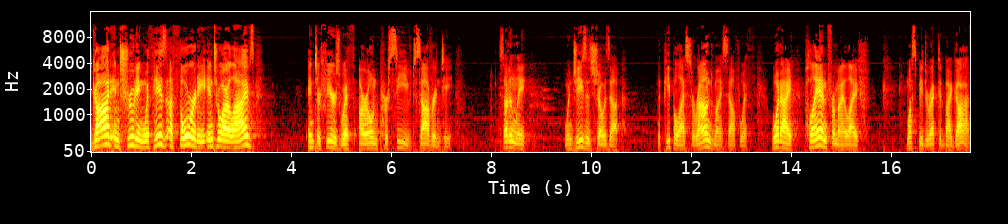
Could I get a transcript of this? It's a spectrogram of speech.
God intruding with his authority into our lives interferes with our own perceived sovereignty. Suddenly, when Jesus shows up, the people I surround myself with, what I plan for my life, must be directed by God.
